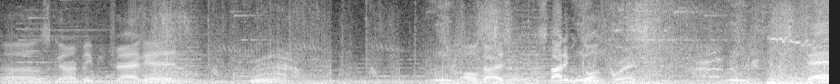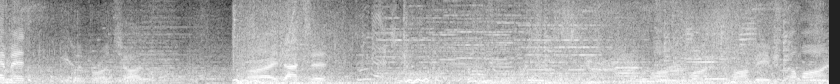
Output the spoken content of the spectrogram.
Uh, let's get our baby dragon. Oh, guys, it's not even going for it. Damn it! He went for one shot. Alright, that's it. Come on, come on, come on, baby, come on.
